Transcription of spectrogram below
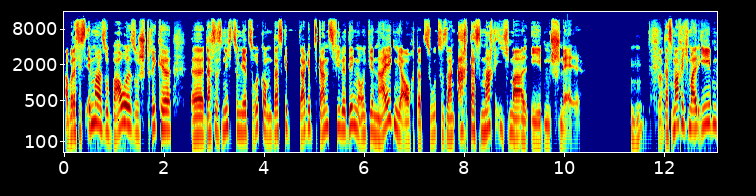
Aber dass ich es immer so baue, so stricke, äh, dass es nicht zu mir zurückkommt, das gibt, da gibt's ganz viele Dinge. Und wir neigen ja auch dazu zu sagen, ach, das mache ich mal eben schnell. Mhm, das mache ich mal eben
